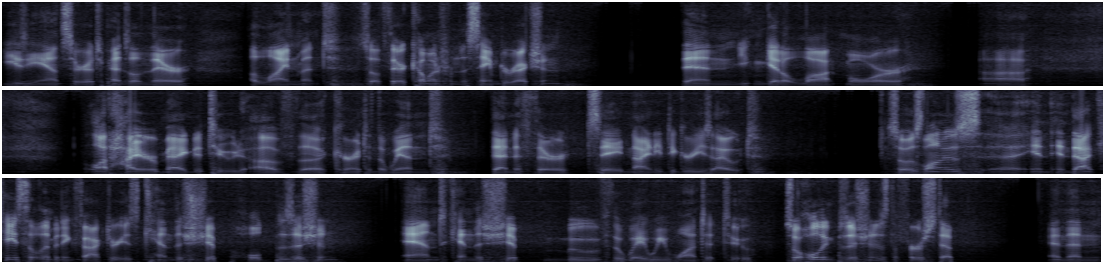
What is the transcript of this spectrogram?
easy answer. It depends on their alignment. So if they're coming from the same direction, then you can get a lot more uh, a lot higher magnitude of the current and the wind than if they're, say, 90 degrees out. So as long as, uh, in, in that case, the limiting factor is can the ship hold position and can the ship move the way we want it to. So holding position is the first step, and then,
